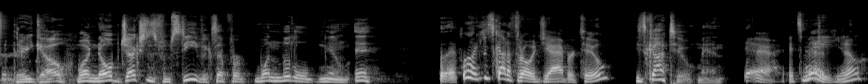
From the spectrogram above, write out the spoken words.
There you go. Well, no objections from Steve except for one little, you know, eh. Well, he's got to throw a jab or two. He's got to, man. Yeah, it's me. You know.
